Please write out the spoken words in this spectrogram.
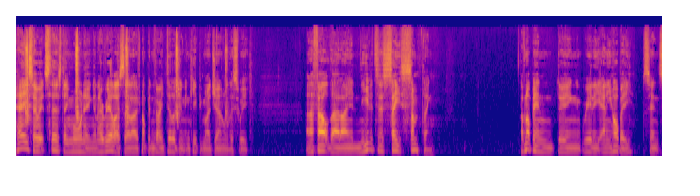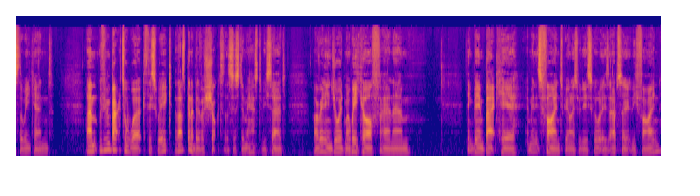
Hey, so it's Thursday morning, and I realise that I've not been very diligent in keeping my journal this week. And I felt that I needed to say something. I've not been doing really any hobby since the weekend. Um, we've been back to work this week. That's been a bit of a shock to the system, it has to be said. I really enjoyed my week off, and um, I think being back here, I mean, it's fine, to be honest with you. School is absolutely fine.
